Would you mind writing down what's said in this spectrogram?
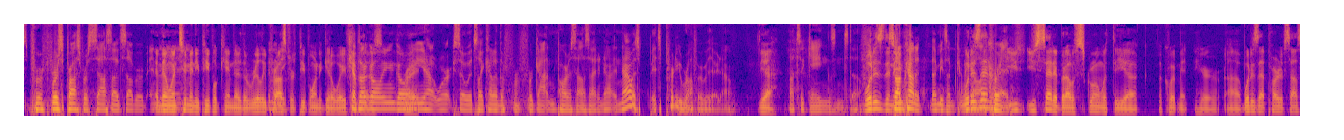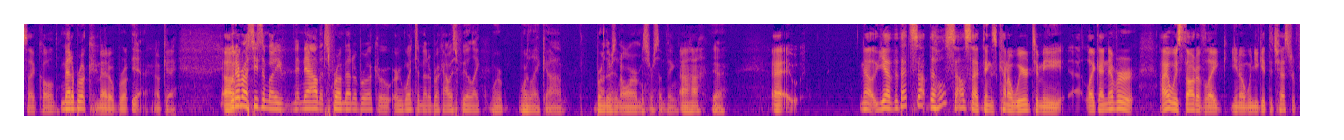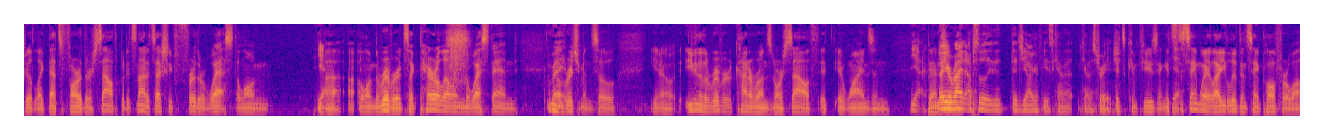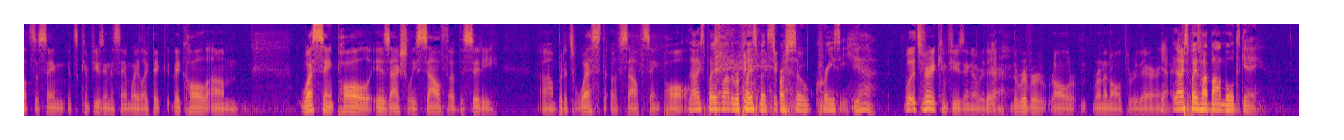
first prosperous south side suburb And, then when too many people came there, the really prosperous people wanted to get away from kept on those. going and going Right. you know how it works so it's like kind of the for- forgotten part of south side and now and now it's it's pretty rough over there now Yeah. lots of gangs and stuff What is the so? I'm kind of that means I'm kind what is that? cred You, you said it, but I was screwing with the uh, equipment here. Uh, what is that part of Southside called? Meadowbrook Meadowbrook. yeah Okay. Um, Whenever I see somebody now that's from Meadowbrook or, or went to Meadowbrook, I always feel like we're we're like uh, brothers in arms or something. Uh huh. yeah. Uh, now, yeah, that- that's the whole South Side thing is kind of weird to me. Uh, Like, I never, I always thought of like, you know, when you get to Chesterfield, like that's farther south, but it's not. It's actually further west along, Yeah. uh, along the river. It's like paralleling the west end Right. of Richmond. So, you know, even though the river kind of runs north south, it it winds and yeah. bends No, you're around. right. Absolutely. The, the geography is kind of kind of strange. it's confusing. It's Yeah. the same way. Like you lived in St. Paul for a while. It's the same. It's confusing the same way. Like they they call um, West St. Paul is actually south of the city, um, but it's west of South St. Paul. that explains why the replacements are so crazy. yeah. Well, it's very confusing over there. Yeah. The river all running all through there. Yeah. That explains why Bob Mould's gay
